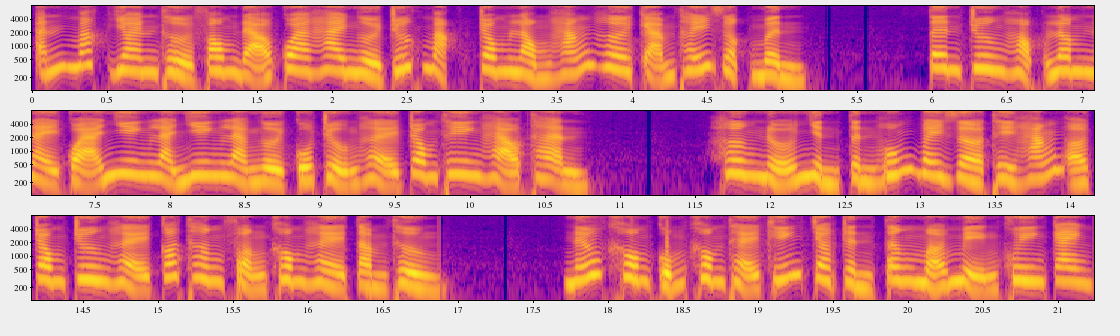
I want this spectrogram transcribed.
Ánh mắt Doanh Thừa Phong đảo qua hai người trước mặt, trong lòng hắn hơi cảm thấy giật mình. Tên Trương Học Lâm này quả nhiên là nhiên là người của trưởng hệ trong Thiên Hạo Thành. Hơn nữa nhìn tình huống bây giờ thì hắn ở trong Trương hệ có thân phận không hề tầm thường. Nếu không cũng không thể khiến cho Trình Tân mở miệng khuyên can.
